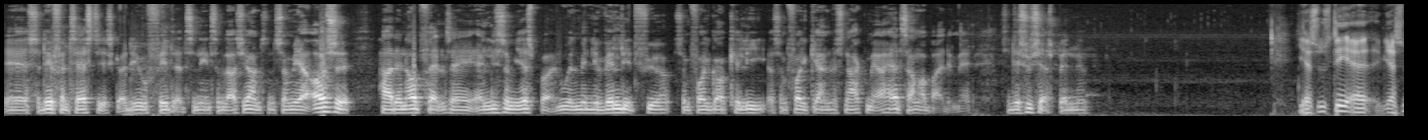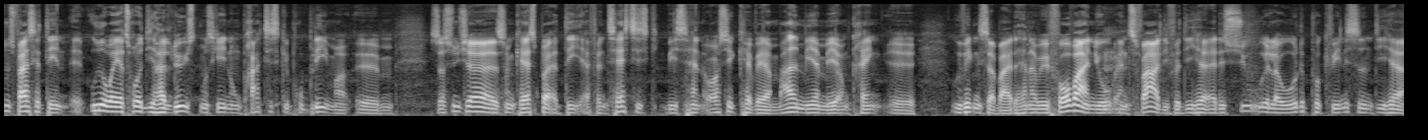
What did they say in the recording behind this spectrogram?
Øh, så det er fantastisk, og det er jo fedt, at sådan en som Lars Jørgensen, som jeg også har den opfattelse af, er ligesom Jesper en ualmindelig vældig fyr, som folk godt kan lide, og som folk gerne vil snakke med og have et samarbejde med. Så det synes jeg er spændende. Jeg synes, det er, jeg synes faktisk, at det er en, udover at jeg tror, at de har løst måske nogle praktiske problemer, øhm, så synes jeg som Kasper, at det er fantastisk, hvis han også kan være meget mere med omkring øh, udviklingsarbejde. Han er jo i forvejen jo ansvarlig for de her, er det syv eller otte på kvindesiden, de her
